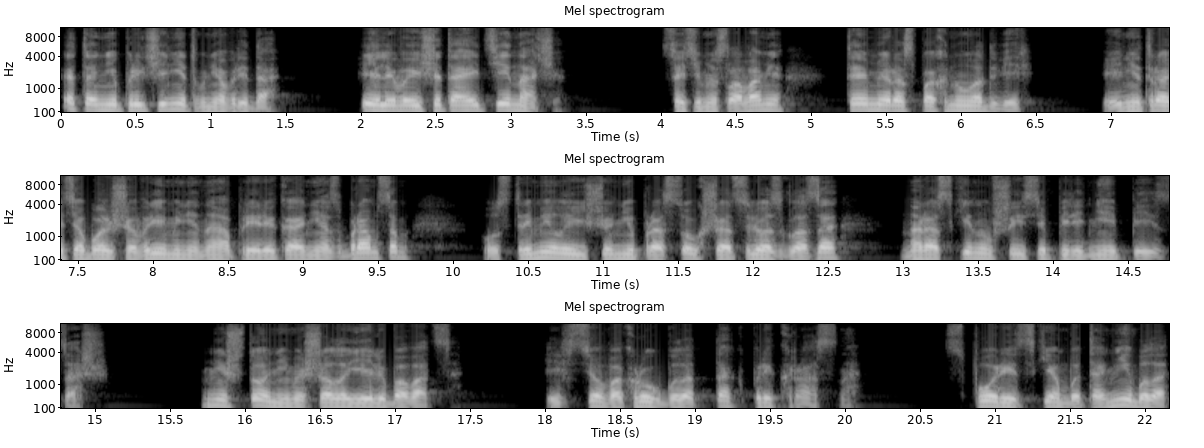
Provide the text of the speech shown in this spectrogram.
это не причинит мне вреда. Или вы считаете иначе?» С этими словами Тэмми распахнула дверь и, не тратя больше времени на пререкание с Брамсом, устремила еще не просохшие от слез глаза на раскинувшийся перед ней пейзаж. Ничто не мешало ей любоваться. И все вокруг было так прекрасно. Спорить с кем бы то ни было,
